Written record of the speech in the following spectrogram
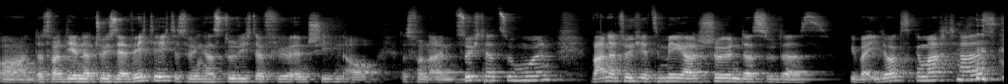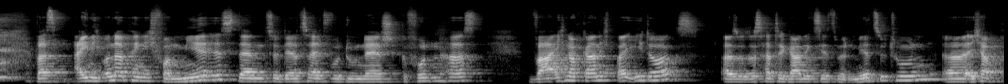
Und das war dir natürlich sehr wichtig, deswegen hast du dich dafür entschieden, auch das von einem Züchter zu holen. War natürlich jetzt mega schön, dass du das über eDocs gemacht hast, was eigentlich unabhängig von mir ist, denn zu der Zeit, wo du Nash gefunden hast, war ich noch gar nicht bei eDocs. Also das hatte gar nichts jetzt mit mir zu tun. Äh, ich habe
